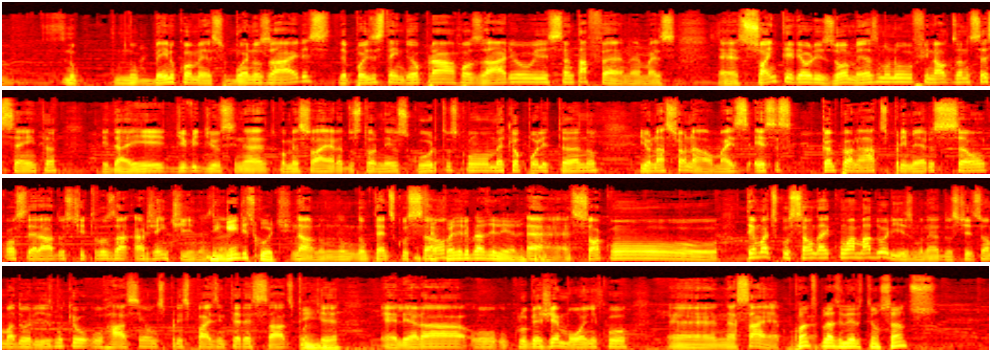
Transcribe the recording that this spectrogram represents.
no, no- bem no começo Buenos Aires, depois estendeu para Rosário e Santa Fé, né? Mas é, só interiorizou mesmo no final dos anos 60 e daí dividiu-se, né? Começou a era dos torneios curtos com o Metropolitano e o Nacional, mas esses campeonatos primeiros são considerados títulos argentinos. né? Ninguém discute. Não, não, não, não tem Isso é discussão. coisa de brasileiro. Então. É, é só com. Tem uma discussão daí com o amadorismo, né? Dos títulos do amadorismo, que o, o Racing é um dos principais interessados, porque Entendi. ele era o, o clube hegemônico é, nessa época. Quantos brasileiros tem o Santos?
